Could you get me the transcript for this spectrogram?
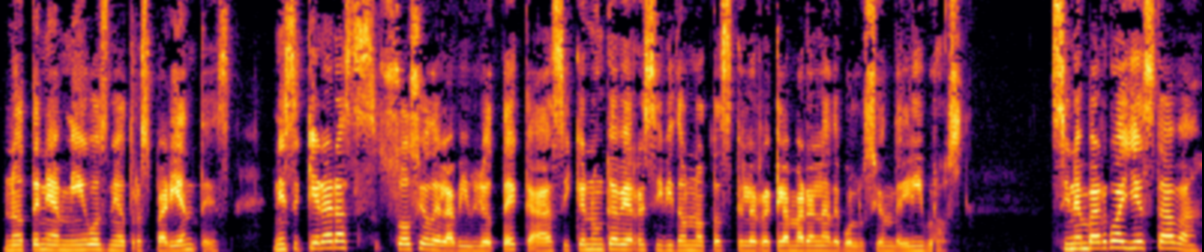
No tenía amigos ni otros parientes. Ni siquiera era socio de la biblioteca, así que nunca había recibido notas que le reclamaran la devolución de libros. Sin embargo, allí estaba,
